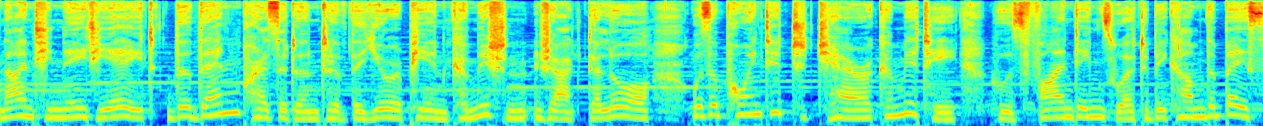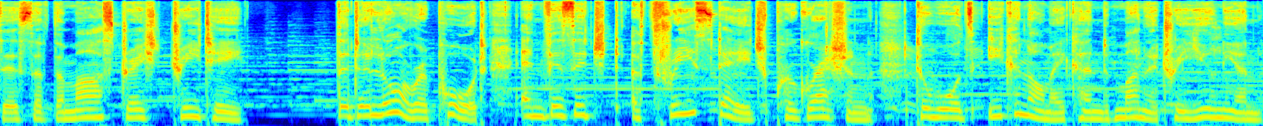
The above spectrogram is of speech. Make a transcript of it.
1988, the then President of the European Commission, Jacques Delors, was appointed to chair a committee whose findings were to become the basis of the Maastricht Treaty. The Delors report envisaged a three-stage progression towards economic and monetary union.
